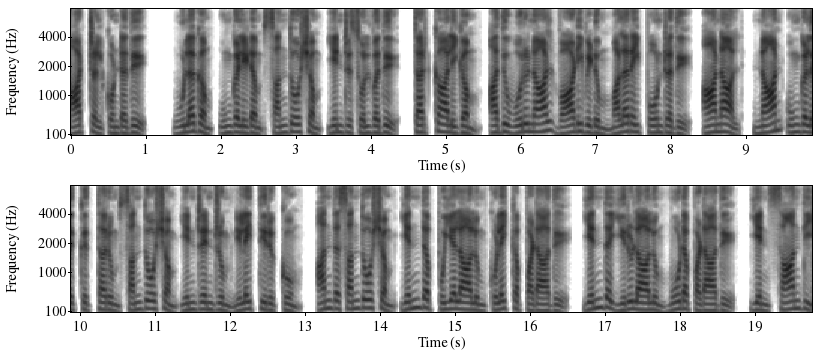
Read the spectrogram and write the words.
ஆற்றல் கொண்டது. உலகம் உங்களிடம் சந்தோஷம் என்று சொல்வது தற்காலிகம். அது ஒருநாள் வாடிவிடும் மலரைப் போன்றது. ஆனால் நான் உங்களுக்குத் தரும் சந்தோஷம் என்றென்றும் நிலைத்திருக்கும். அந்த சந்தோஷம் எந்த புயலாலும் குலைக்கப்படாது. எந்த இருளாலும் மூடப்படாது. என் சாந்தி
